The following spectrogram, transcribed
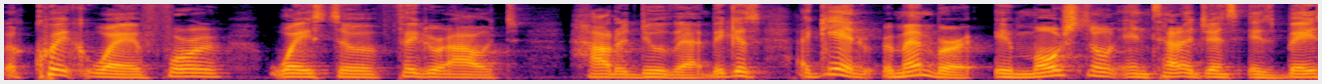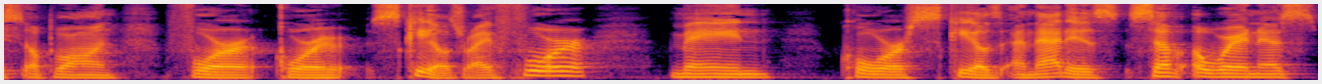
a quick way, for ways to figure out how to do that. Because again, remember, emotional intelligence is based upon four core skills, right? Four main core skills, and that is self awareness,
